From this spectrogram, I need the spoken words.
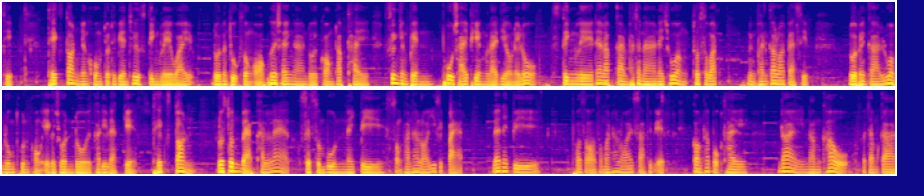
2020 Texton ยังคงจดทะเบียนชื่อ Stingray ไว้ โดยมันถูกส่งออกเพื่อใช้งานโดยกองทัพไทย ซึ่งยังเป็นผู้ใช้เพียงรายเดียวในโลก Stingray ได้รับการพัฒนาในช่วงทศวรรษ 1980 โดยเป็นการร่วมลงทุนของเอกชนโดย Cadillac Gate Texton รถต้นแบบคันแรกเสร็จสมบูรณ์ในปี 2528 และในปี พศ 2531 กองทัพบกไทยได้นำเข้าประจำการ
